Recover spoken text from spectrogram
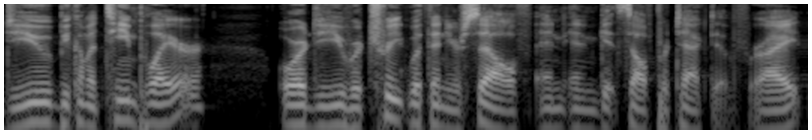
do you become a team player or do you retreat within yourself and, and get self protective, right?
